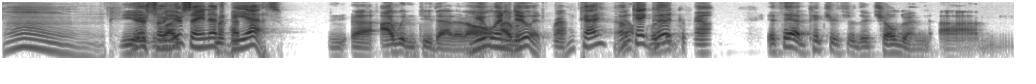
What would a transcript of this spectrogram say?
Mm. Yeah, you're, so like, you're saying that's BS. Uh, I wouldn't do that at all. You wouldn't would do it. Around. Okay. Okay. No, good. If they had pictures of their children, um,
